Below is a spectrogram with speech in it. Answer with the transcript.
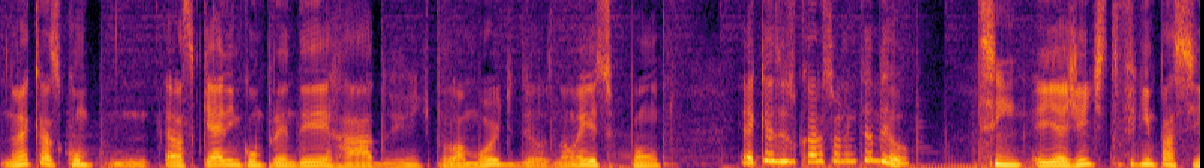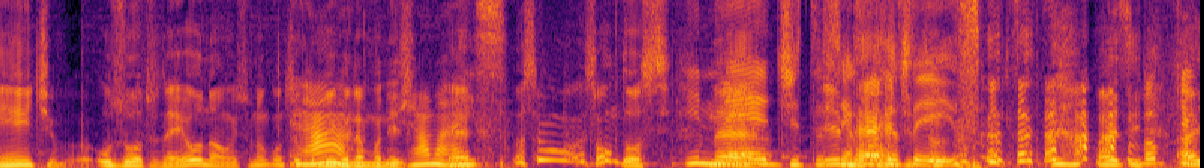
não é que elas, elas querem compreender errado, gente. Pelo amor de Deus, não é esse o ponto. É que às vezes o cara só não entendeu. Sim. E a gente fica impaciente, os outros, né? Eu não, isso não aconteceu Ah, comigo, né, Moniz? jamais. É, eu, sou, eu sou um doce. Inédito se Inédito. acontecer isso. Mas assim, a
